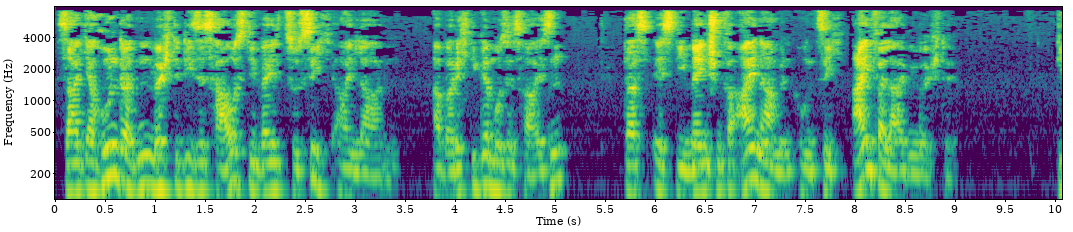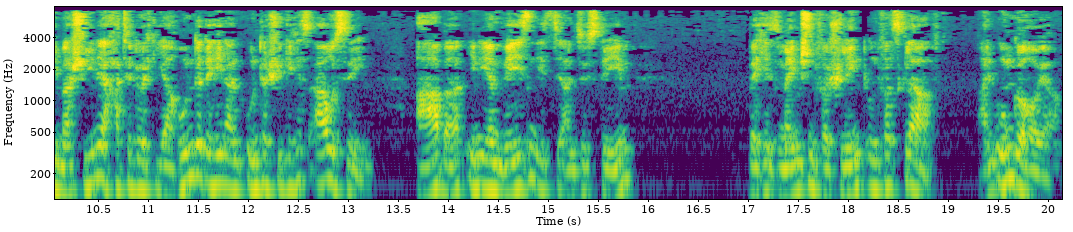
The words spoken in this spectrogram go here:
Seit Jahrhunderten möchte dieses Haus die Welt zu sich einladen. Aber richtiger muss es heißen, dass es die Menschen vereinnahmen und sich einverleiben möchte. Die Maschine hatte durch die Jahrhunderte hin ein unterschiedliches Aussehen, aber in ihrem Wesen ist sie ein System, welches Menschen verschlingt und versklavt. Ein Ungeheuer.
